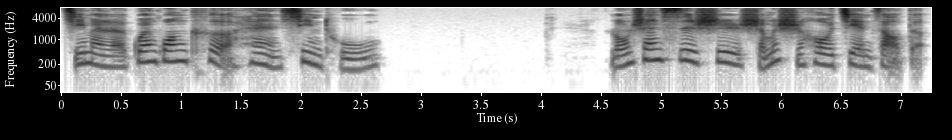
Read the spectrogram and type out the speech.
挤满了观光客和信徒。龙山寺是什么时候建造的？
